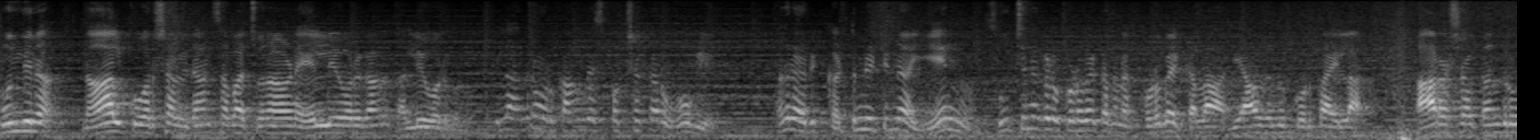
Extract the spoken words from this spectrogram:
ಮುಂದಿನ ನಾಲ್ಕು ವರ್ಷ ವಿಧಾನಸಭಾ ಚುನಾವಣೆ ಎಲ್ಲಿವರೆಗಾಗುತ್ತೆ ಅಲ್ಲಿವರೆಗೂ. ಇಲ್ಲ ಅಂದರೆ ಅವ್ರು ಕಾಂಗ್ರೆಸ್ ಪಕ್ಷಕ್ಕಾರು ಹೋಗಲಿ. ಅಂದರೆ ಅವ್ರಿಗೆ ಕಟ್ಟುನಿಟ್ಟಿನ ಏನು ಸೂಚನೆಗಳು ಕೊಡಬೇಕು, ಅದನ್ನು ಕೊಡಬೇಕಲ್ಲ, ಅದು ಯಾವುದನ್ನು ಕೊಡ್ತಾ ಇಲ್ಲ. ಆರ್ ಅಶೋಕ್ ಅಂದರು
